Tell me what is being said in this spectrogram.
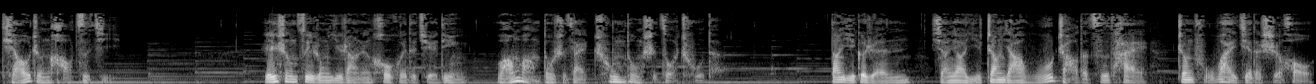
调整好自己。人生最容易让人后悔的决定，往往都是在冲动时做出的。当一个人想要以张牙舞爪的姿态征服外界的时候，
